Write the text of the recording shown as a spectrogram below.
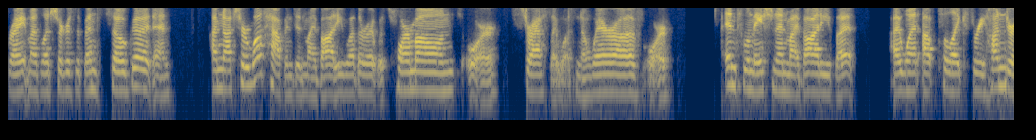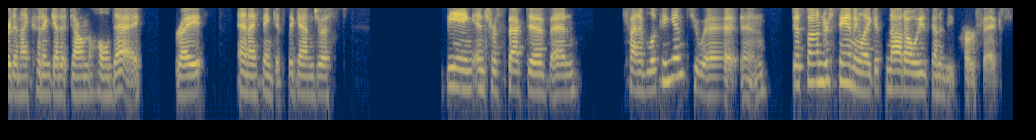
right, my blood sugars have been so good. And I'm not sure what happened in my body, whether it was hormones or stress I wasn't aware of or inflammation in my body, but I went up to like 300 and I couldn't get it down the whole day. Right. And I think it's again just being introspective and kind of looking into it and just understanding like it's not always going to be perfect.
